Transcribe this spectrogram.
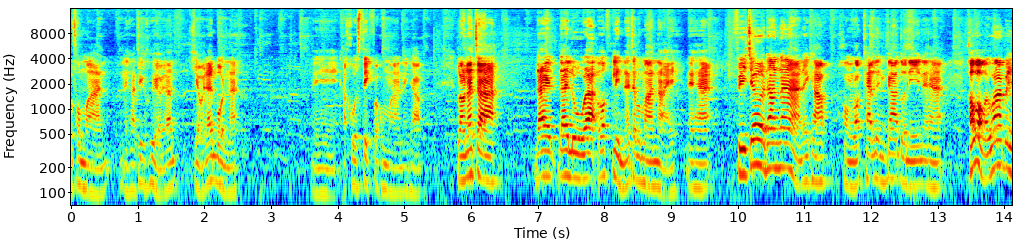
performance นะครับที่เขียนไว้ด้านเขียนไว้ด้านบนนะนี่ acoustic performance นะครับ เราน่าจะได้ได้รู้แล้วว่ากลิ่นน่าจะประมาณไหนนะฮะฟีเจอร์ด้านหน้านะครับของ Lockcat Lenka ตัวนี้นะฮะเขาบอกไว้ว่าเป็น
